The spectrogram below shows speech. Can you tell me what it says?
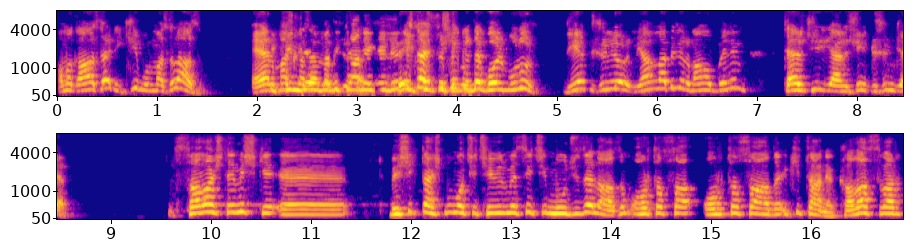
Ama Galatasaray'ın ikiyi bulması lazım. Eğer maç İkinci yarıda kazanmak istiyorsa. Beşiktaş bir 2-0 şekilde gol bulur diye düşünüyorum. Yanılabilirim ama benim tercih yani şey düşüncem. Savaş demiş ki eee, Beşiktaş bu maçı çevirmesi için mucize lazım. Orta sah orta sahada iki tane kalas var.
